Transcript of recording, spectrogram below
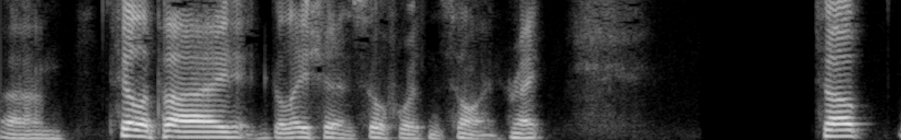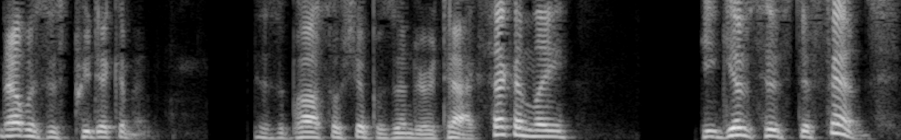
um, Philippi, Galatia, and so forth and so on, right? So that was his predicament. His apostleship was under attack. Secondly, he gives his defense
